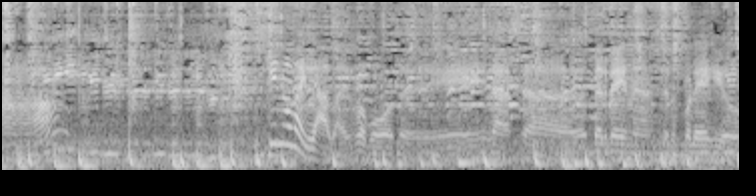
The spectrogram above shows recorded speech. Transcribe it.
Ajá. ¿Quién no bailaba el robot en las ah, verbenas de los colegios,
